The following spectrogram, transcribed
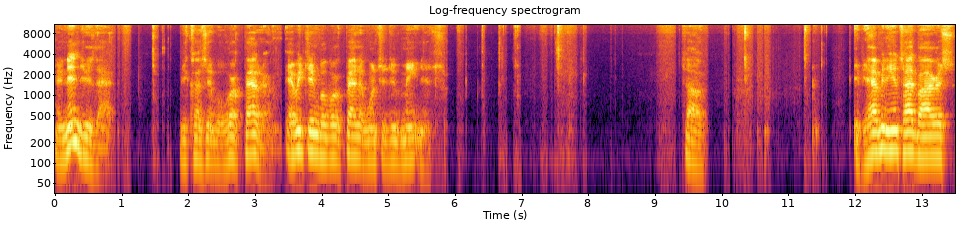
and then do that. because it will work better. Everything will work better once you do maintenance. So, if you have an antivirus,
